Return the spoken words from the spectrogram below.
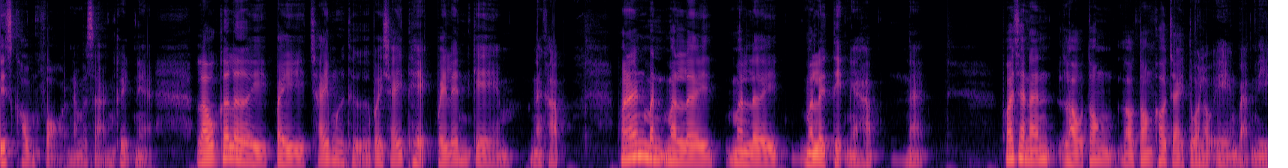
discomfort นะภาษาอังกฤษเนี่ย เราก็เลยไปใช้มือถือไปใช้เทคไปเล่นเกมนะครับ เพราะฉะนั้นมันมันเลยมันเลยมันเลยติดไงครับนะเพราะฉะนั้นเราต้องเราต้องเข้าใจตัวเราเองแบบนี้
